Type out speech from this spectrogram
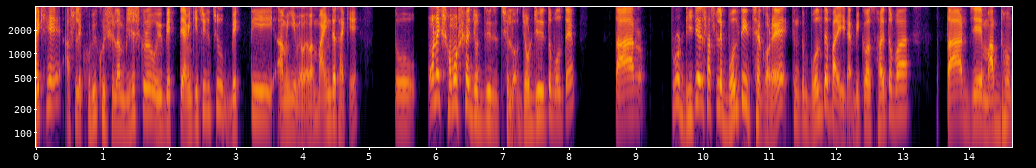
দেখে আসলে খুবই খুশি হলাম। বিশেষ করে ওই ব্যক্তি আমি কিছু, কিছু ব্যক্তি আমি মাইন্ডে থাকে। তো অনেক সমস্যায় জর্জরিত ছিল। জর্জরিত বলতে তার পুরো ডিটেলস আসলে বলতে ইচ্ছা করে কিন্তু বলতে পারি না। বিকজ হয়তোবা তার যে মাধ্যম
